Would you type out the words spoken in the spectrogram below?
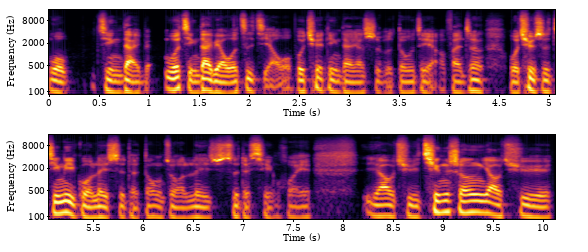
我仅代表我仅代表我自己啊，我不确定大家是不是都这样。反正我确实经历过类似的动作，类似的行为，要去轻声，要去。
